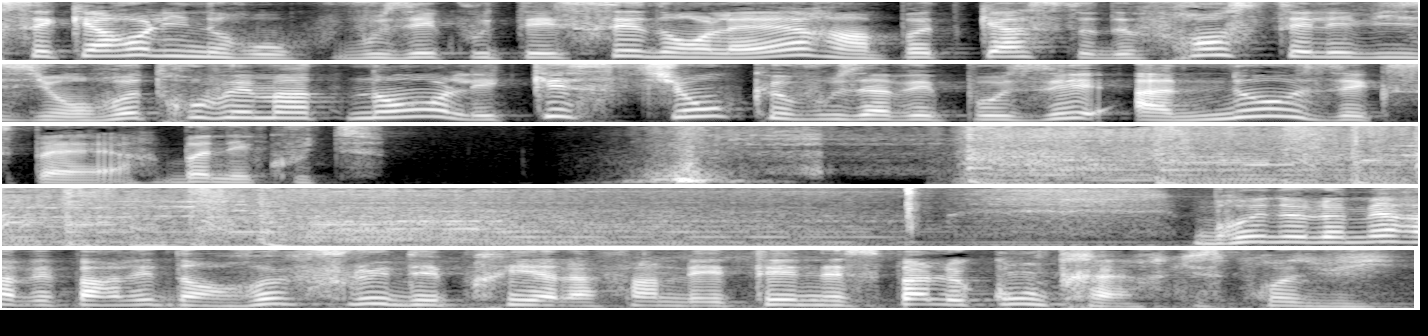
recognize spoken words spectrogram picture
c'est Caroline Roux. Vous écoutez C'est dans l'air, un podcast de France Télévisions. Retrouvez maintenant les questions que vous avez posées à nos experts. Bonne écoute. Bruno Le Maire avait parlé d'un reflux des prix à la fin de l'été. N'est-ce pas le contraire qui se produit?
